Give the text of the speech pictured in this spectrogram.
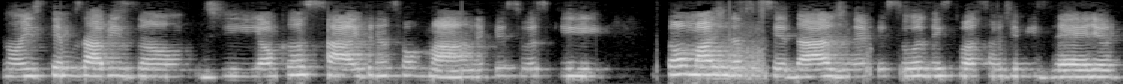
nós temos a visão de alcançar e transformar né, pessoas que estão à margem da sociedade, né, pessoas em situação de miséria,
